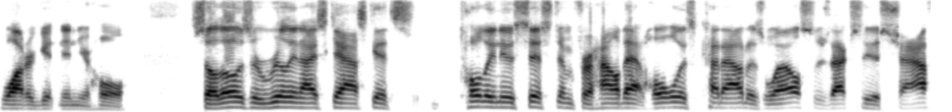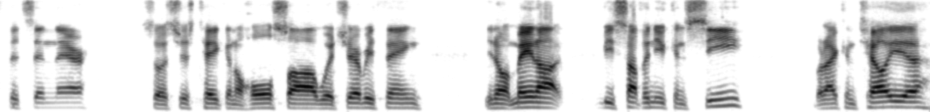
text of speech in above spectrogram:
water getting in your hole. So those are really nice gaskets. Totally new system for how that hole is cut out as well. So there's actually a shaft that's in there. So it's just taking a hole saw, which everything, you know, it may not be something you can see, but I can tell you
